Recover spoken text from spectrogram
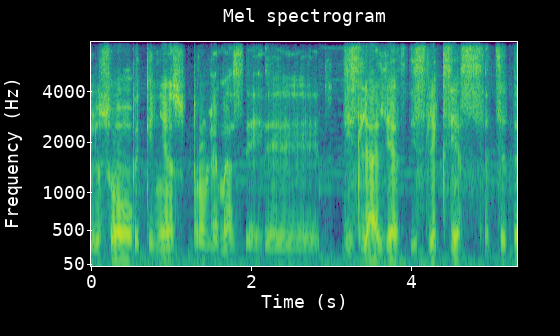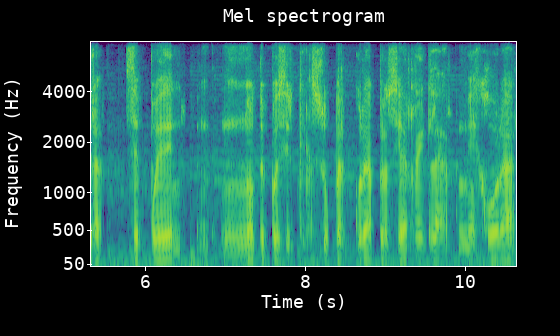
incluso pequeños problemas de, de dislalias, dislexias, etcétera, se pueden, no te puedo decir que super curar, pero sí arreglar, mejorar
